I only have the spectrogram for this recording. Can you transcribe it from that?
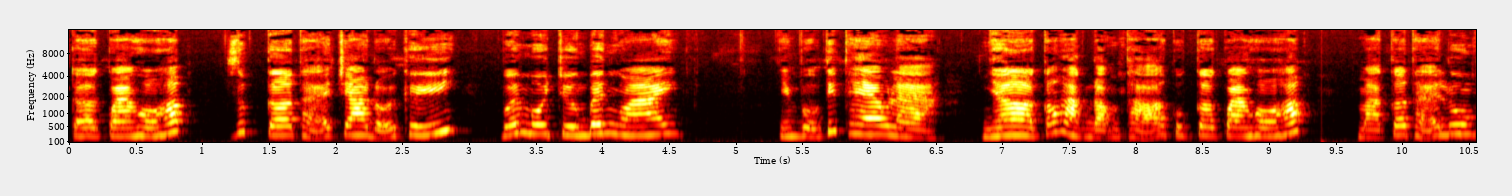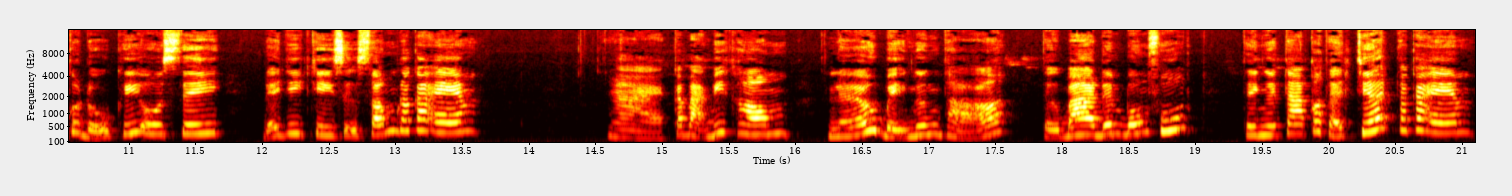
cơ quan hô hấp giúp cơ thể trao đổi khí với môi trường bên ngoài nhiệm vụ tiếp theo là nhờ có hoạt động thở của cơ quan hô hấp mà cơ thể luôn có đủ khí oxy để duy trì sự sống đó các em à, các bạn biết không nếu bị ngưng thở từ 3 đến 4 phút thì người ta có thể chết đó các em.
